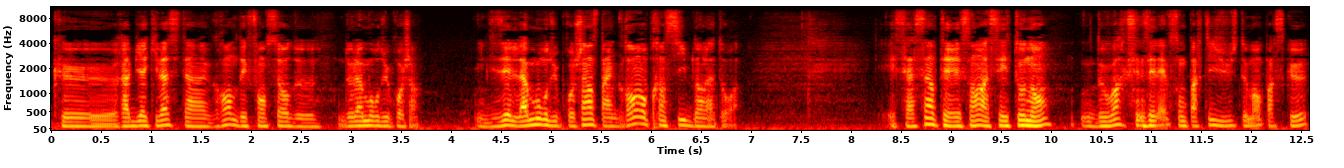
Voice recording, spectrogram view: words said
que Rabbi Akiva c'était un grand défenseur de, de l'amour du prochain. Il disait l'amour du prochain, c'est un grand principe dans la Torah. Et c'est assez intéressant, assez étonnant de voir que ces élèves sont partis justement parce que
